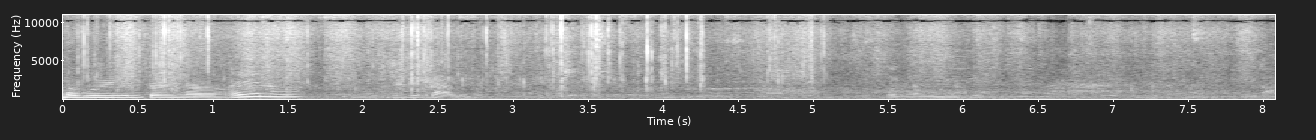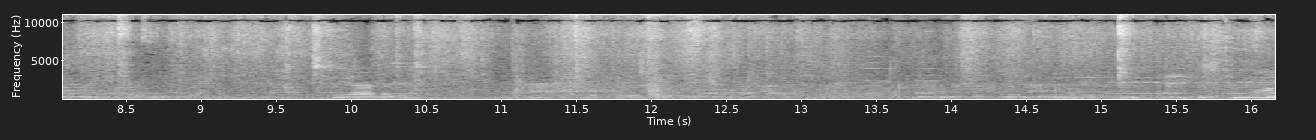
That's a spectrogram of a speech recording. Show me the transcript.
mag-winter na. Ayan o. Bili tayo. Huwag na muna. Ayan. Mga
